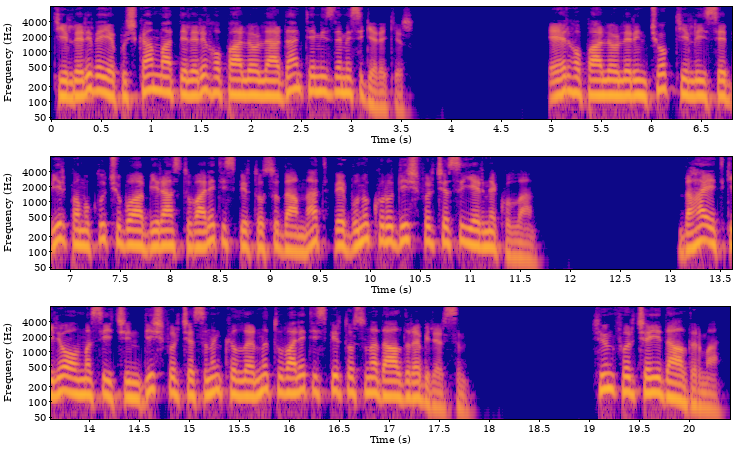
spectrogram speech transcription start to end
kirleri ve yapışkan maddeleri hoparlörlerden temizlemesi gerekir. Eğer hoparlörlerin çok kirli ise bir pamuklu çubuğa biraz tuvalet ispirtosu damlat ve bunu kuru diş fırçası yerine kullan. Daha etkili olması için diş fırçasının kıllarını tuvalet ispirtosuna daldırabilirsin. Tüm fırçayı daldırma.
